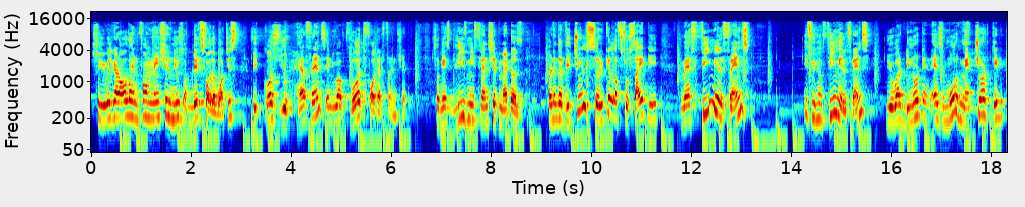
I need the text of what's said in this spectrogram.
so you will get all the information news updates for the watches because you have friends and you are worth for that friendship so guys believe me friendship matters. But in the virtual circle of society where female friends if you have female friends you are denoted as more mature kid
